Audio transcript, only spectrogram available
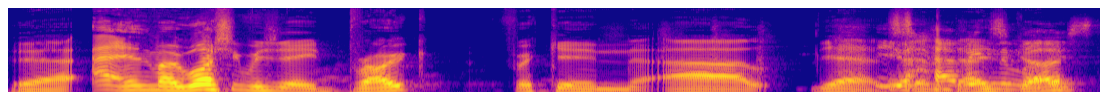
yeah, and my washing machine broke. Freaking uh, yeah, You're seven days ago. most.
